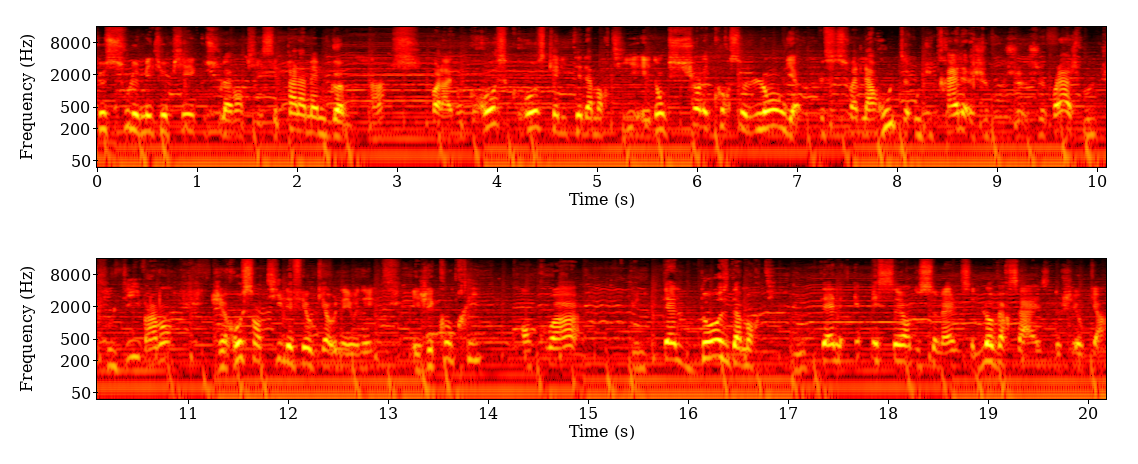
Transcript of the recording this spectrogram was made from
que sous le médio-pied, que sous l'avant-pied. C'est pas la même gomme. hein. Voilà, donc grosse, grosse qualité d'amorti. Et donc sur les courses longues, que ce soit de la route ou du trail, je, voilà, je vous, le dis vraiment, j'ai ressenti l'effet Okaoneone et j'ai compris en quoi une telle dose d'amorti, une telle épaisseur de semelle, c'est l'oversize de chez Oka.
